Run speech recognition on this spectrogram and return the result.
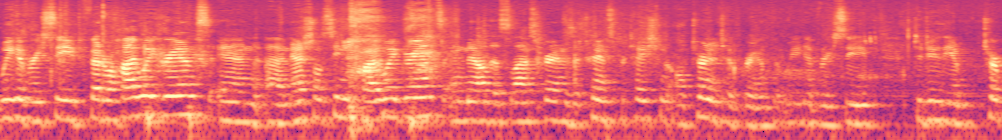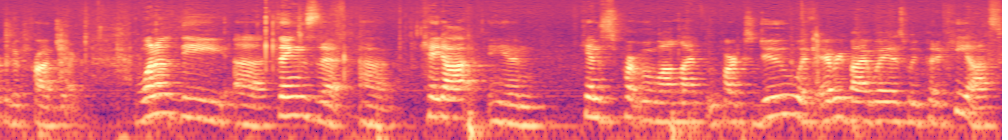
We have received federal highway grants and uh, national scenic byway grants, and now this last grant is a transportation alternative grant that we have received to do the interpretive project. One of the uh, things that uh, KDOT and Kansas Department of Wildlife and Parks do with every byway is we put a kiosk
